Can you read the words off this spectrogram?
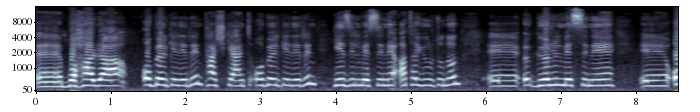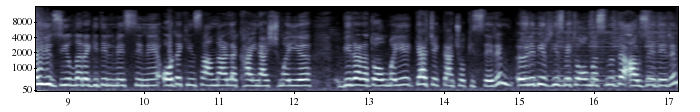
e, Buhara, o bölgelerin Taşkent, o bölgelerin gezilmesini, ata yurdunun e, görülmesini, e, o yüzyıllara gidilmesini, oradaki insanlarla kaynaşmayı, bir arada olmayı gerçekten çok isterim. Öyle bir hizmeti olmasını da arzu ederim.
